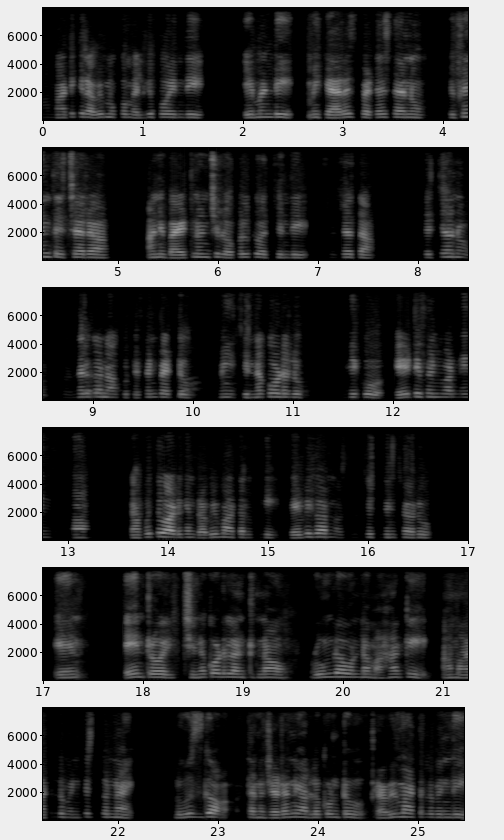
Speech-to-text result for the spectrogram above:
ఆ మాటకి రవి ముఖం వెలిగిపోయింది. ఏమండీ మీ క్యారేజ్ పెట్టేశాను. టిఫిన్ తెచ్చారా? అని బయట నుంచి లోపలికి వచ్చింది సుజాత. తెచ్చాను. తొందరగా నాకు టిఫిన్ పెట్టు. మీ చిన్న కోడలు మీకు ఏ టిఫిన్ వండిందమ్మా? నవ్వుతూ అడిగిన రవి మాటలకి దేవిగారు నొసలు చిట్లించారు. ఏం ఏంట్రోయ్ చిన్న కోడలు అంటున్నావు రూమ్‌లో ఉన్న మహాకి ఆ మాటలు వినిపిస్తున్నాయి. లూజ్‌గా తన జడని అల్లుకుంటూ రవి మాటలు వింది.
